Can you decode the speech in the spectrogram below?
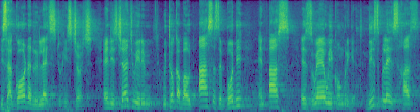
is a God that relates to his church. And his church, we, we talk about us as a body and us is where we congregate. This place has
